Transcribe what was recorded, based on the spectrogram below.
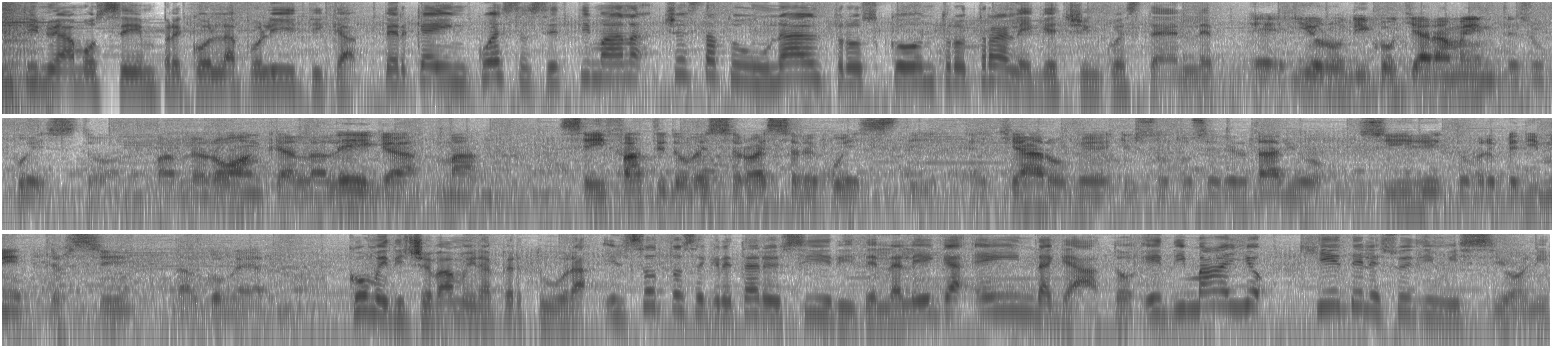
Continuiamo sempre con la politica, perché in questa settimana c'è stato un altro scontro tra Lega e 5 Stelle. E io lo dico chiaramente su questo, ne parlerò anche alla Lega, ma se i fatti dovessero essere questi, è chiaro che il sottosegretario Siri dovrebbe dimettersi dal governo. Come dicevamo in apertura, il sottosegretario Siri della Lega è indagato e Di Maio chiede le sue dimissioni.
